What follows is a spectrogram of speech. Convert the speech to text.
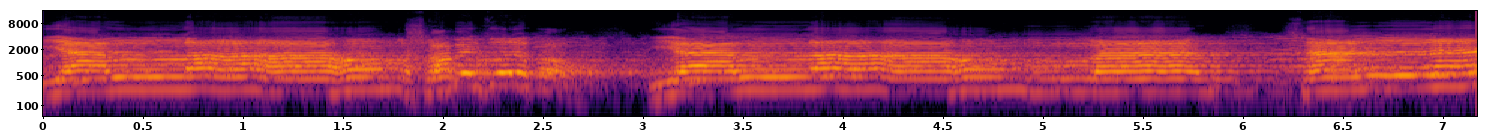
ইয়াল্লাহ সবে জোরে কম ইয়াল্লাহ সাল্লি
